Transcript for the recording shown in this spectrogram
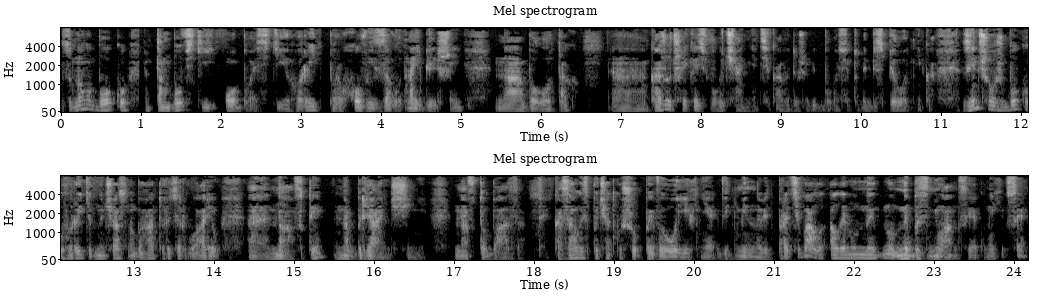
З одного боку, в Тамбовській області горить пороховий завод, найбільший на болотах. Е, Кажуть, що якесь влучання цікаве дуже відбулося туди безпілотника. З іншого ж боку, горить одночасно багато резервуарів е, нафти на Брянщині, нафтобаза. Казали спочатку, що ПВО їхнє відмінно відпрацювало, але ну не, ну, не без нюансів, як у них і все.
